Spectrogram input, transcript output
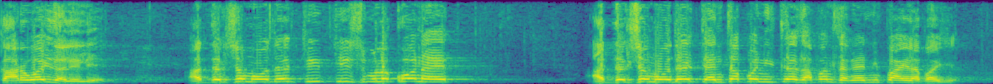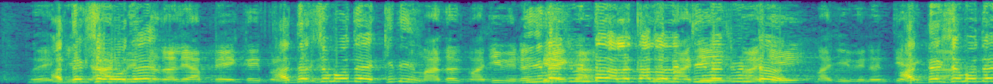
कारवाई झालेली आहे अध्यक्ष महोदय ती तीस मुलं कोण आहेत अध्यक्ष महोदय त्यांचा पण इतिहास आपण सगळ्यांनी पाहिला पाहिजे अध्यक्ष महोदय अध्यक्ष महोदय किती माझं तीनच? मिनिटं झालं चालू झाली, तीनच मिनिटं. माझी- विनंती अध्यक्ष? महोदय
